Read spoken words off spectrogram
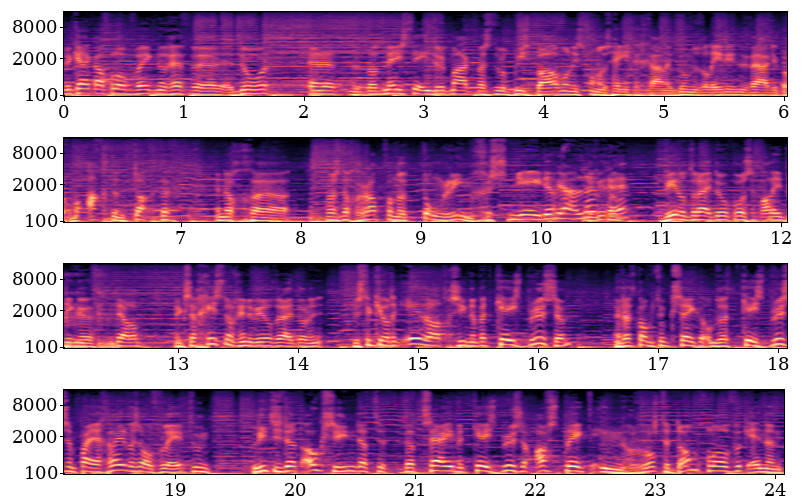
We kijken afgelopen week nog even door. En het, wat meeste indruk maakt was natuurlijk Bies Bouwman is van ons heen gegaan. Ik noemde het al eerder in de radio. Programma 88. En nog, eh, was nog rap van de tongriem gesneden. Ja, leuk, wereld, hè? Wereldrijd door kon zich allerlei dingen vertellen. En ik zag gisteren nog in de Wereldrijd door een, een stukje wat ik eerder had gezien met Kees Brussem. En dat kwam natuurlijk zeker omdat Kees Brussem een paar jaar geleden was overleden. Toen lieten ze dat ook zien. Dat, dat zij met Kees Brussem afspreekt in Rotterdam, geloof ik. En een,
